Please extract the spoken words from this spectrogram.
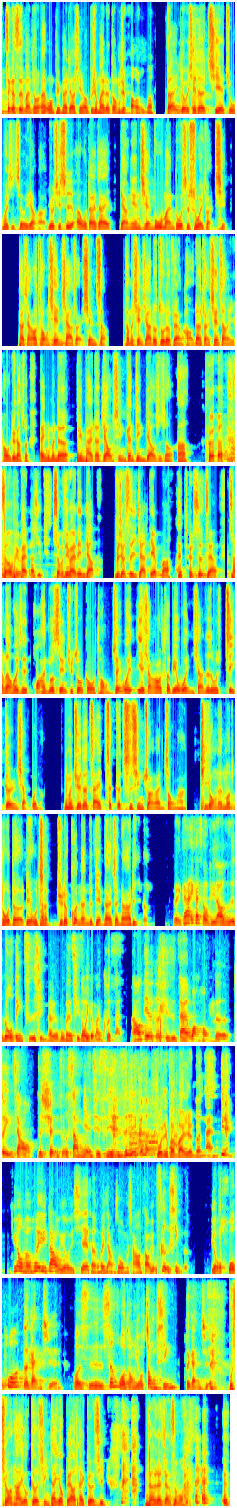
这个是蛮重要。哎，我们品牌调性然后不就卖得动就好了吗？当然有一些的企业主会是这样啊，尤其是呃，我大概在两年前服务蛮多是数位转型。他想要从线下转线上，他们线下都做得非常好，但转线上以后，我就跟他说：“哎，你们的品牌的调性跟定调是什么啊？什么品牌调性？什么品牌定调？不就是一家店吗？就是这样，常常会是花很多时间去做沟通。所以我也想要特别问一下，这是我自己个人想问哦，你们觉得在这个执行专案中啊，提供了那么多的流程，觉得困难的点大概在哪里呢？”对，刚才一开始我提到就是落地执行那个部分，其中一个蛮困难。然后第二个，其实在网红的对焦的选择上面，其实也是一个 我已经翻白眼了 困难点，因为我们会遇到有一些可能会讲说，我们想要找有个性的、有活泼的感觉，或者是生活中有重心的感觉。我希望他有个性，但又不要太个性。你知道在讲什么？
